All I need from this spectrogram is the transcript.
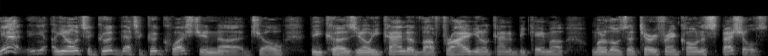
Yeah, you know, it's a good that's a good question, uh, Joe, because you know he kind of uh, Fry, you know, kind of became a one of those uh, Terry Francona specials,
